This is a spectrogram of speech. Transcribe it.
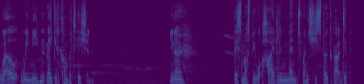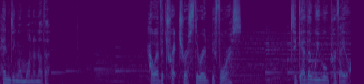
Well, we needn't make it a competition. You know, this must be what Hydaelyn meant when she spoke about depending on one another. However treacherous the road before us, together we will prevail.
